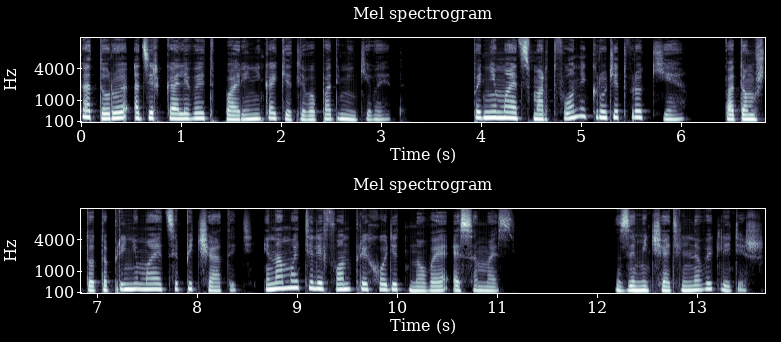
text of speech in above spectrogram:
которую отзеркаливает парень и кокетливо подмигивает. Поднимает смартфон и крутит в руке, Потом что-то принимается печатать, и на мой телефон приходит новая СМС. Замечательно выглядишь.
